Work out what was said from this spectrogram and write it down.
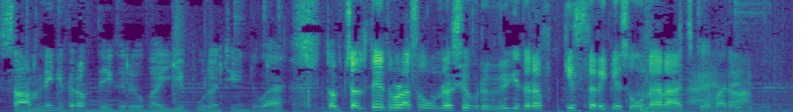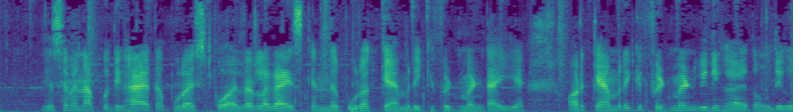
सामने की तरफ़ देख रहे हो भाई ये पूरा चेंज हुआ है। तो अब चलते हैं थोड़ा सा ओनरशिप रिव्यू की तरफ़ किस तरीके से ओनर आज के हमारे जैसे मैंने आपको दिखाया था पूरा स्पॉयलर लगा है इसके अंदर पूरा कैमरे की फिटमेंट आई है। और कैमरे की फिटमेंट भी दिखाया था हूँ। देखो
